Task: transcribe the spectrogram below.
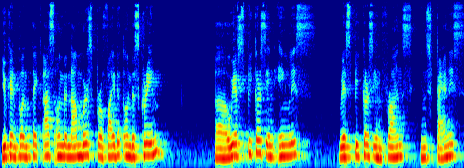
You can contact us on the numbers provided on the screen. Uh, we have speakers in English, we have speakers in France, in Spanish,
